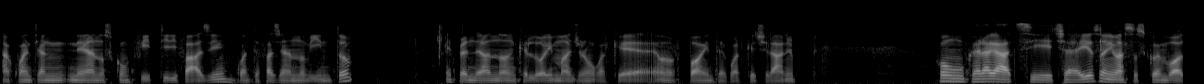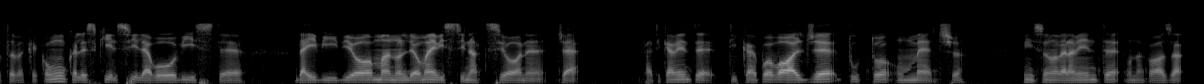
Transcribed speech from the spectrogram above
a quanti ne hanno sconfitti di fasi, quante fasi hanno vinto. E prenderanno anche loro, immagino, qualche honor point e qualche ceranio. Comunque, ragazzi, cioè, io sono rimasto sconvolto perché comunque le skill sì, le avevo viste dai video, ma non le ho mai viste in azione. Cioè, praticamente ti capovolge tutto un match. Quindi sono veramente una cosa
